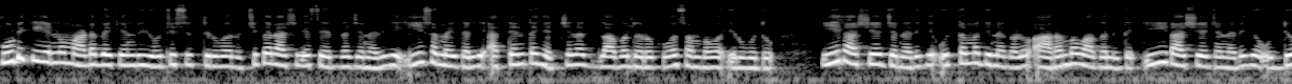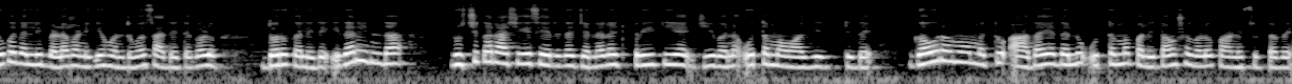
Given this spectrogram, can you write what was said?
ಹೂಡಿಕೆಯನ್ನು ಮಾಡಬೇಕೆಂದು ಯೋಚಿಸುತ್ತಿರುವ ರುಚಿಕ ರಾಶಿಗೆ ಸೇರಿದ ಜನರಿಗೆ ಈ ಸಮಯದಲ್ಲಿ ಅತ್ಯಂತ ಹೆಚ್ಚಿನ ಲಾಭ ದೊರಕುವ ಸಂಭವ ಇರುವುದು. ಈ ರಾಶಿಯ ಜನರಿಗೆ ಉತ್ತಮ ದಿನಗಳು ಆರಂಭವಾಗಲಿದೆ. ಈ ರಾಶಿಯ ಜನರಿಗೆ ಉದ್ಯೋಗದಲ್ಲಿ ಬೆಳವಣಿಗೆ ಹೊಂದುವ ಸಾಧ್ಯತೆಗಳು ದೊರಕಲಿದೆ. ಇದರಿಂದ ವೃಶ್ಚಿಕ ರಾಶಿಗೆ ಸೇರಿದ ಜನರ ಪ್ರೀತಿಯ ಜೀವನ ಉತ್ತಮವಾಗಿರುತ್ತಿದೆ ಗೌರವ ಮತ್ತು ಆದಾಯದಲ್ಲೂ ಉತ್ತಮ ಫಲಿತಾಂಶಗಳು ಕಾಣಿಸುತ್ತವೆ.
